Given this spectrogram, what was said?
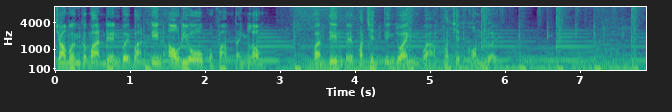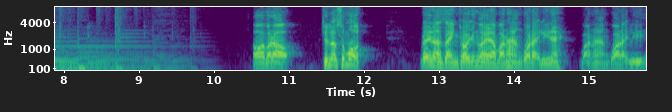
Chào mừng các bạn đến với bản tin audio của Phạm Thành Long. Bản tin về phát triển kinh doanh và phát triển con người. Rồi bắt đầu. Chiến lược số 1. Đây là dành cho những người bán hàng qua đại lý này, bán hàng qua đại lý.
